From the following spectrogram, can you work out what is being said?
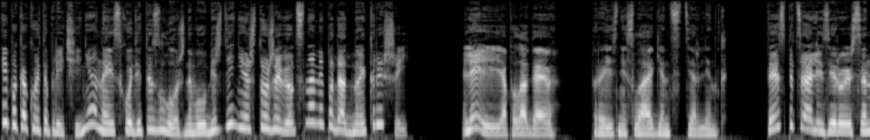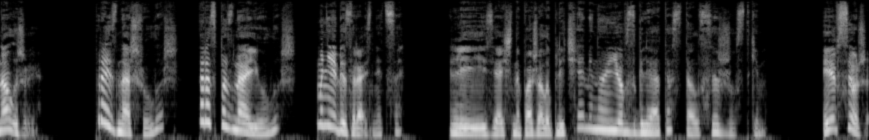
и по какой-то причине она исходит из ложного убеждения, что живет с нами под одной крышей». «Лия, я полагаю», — произнесла агент Стерлинг. «Ты специализируешься на лжи». «Произношу ложь, распознаю ложь, мне без разницы». Ли изящно пожала плечами, но ее взгляд остался жестким. «И все же»,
